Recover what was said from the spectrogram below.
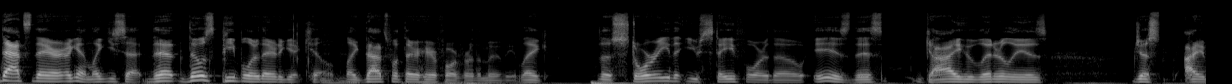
that's there. Again like you said that those people are there to get killed. Mm-hmm. Like that's what they're here for for the movie. Like the story that you stay for though is this guy who literally is just i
